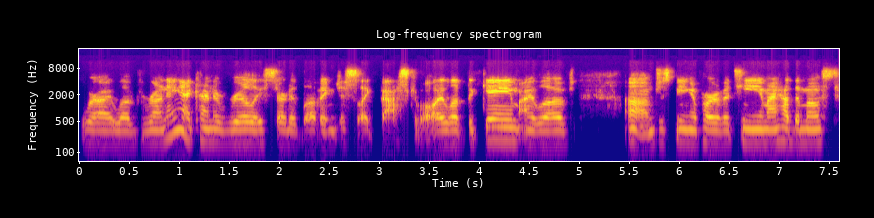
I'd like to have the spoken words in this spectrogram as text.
where I loved running. I kind of really started loving just like basketball. I loved the game. I loved um, just being a part of a team. I had the most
